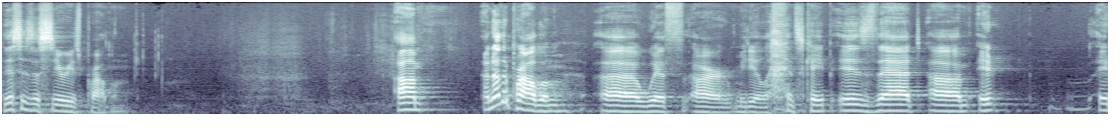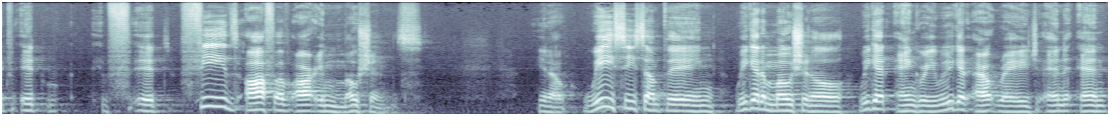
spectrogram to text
This is a serious problem. Um, another problem uh, with our media landscape is that um, it, it, it, it feeds off of our emotions. You know, we see something, we get emotional, we get angry, we get outraged, and, and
